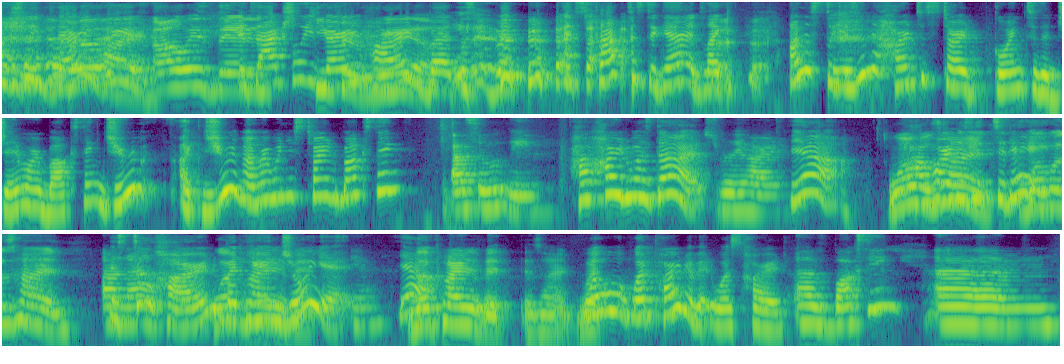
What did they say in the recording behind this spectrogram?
actually very hard. It's always there. It's actually very it hard, but but it's practiced again. Like honestly, isn't it hard to start going to the gym or boxing? Do you like? Do you remember when you started boxing? Absolutely. How hard was that? It's really hard. Yeah, what how was hard hard is it today? What was hard? It's no, still hard, What but you enjoy it? it. Yeah. Yeah. What part of it is hard? What? What, what part of it was hard? Of boxing, um,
